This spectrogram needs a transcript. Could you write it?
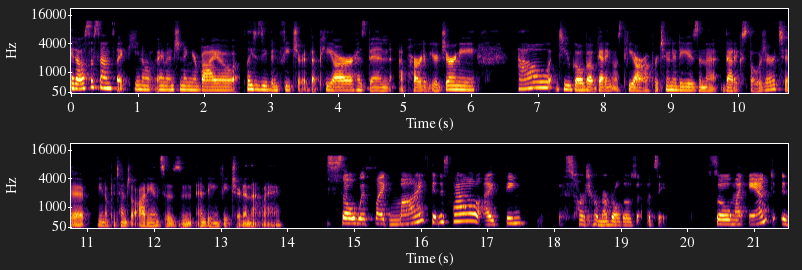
It also sounds like, you know, I mentioned in your bio places you've been featured, that PR has been a part of your journey how do you go about getting those PR opportunities and that that exposure to you know potential audiences and, and being featured in that way? So with like my fitness pal, I think it's hard to remember all those. Let's see. So my aunt is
